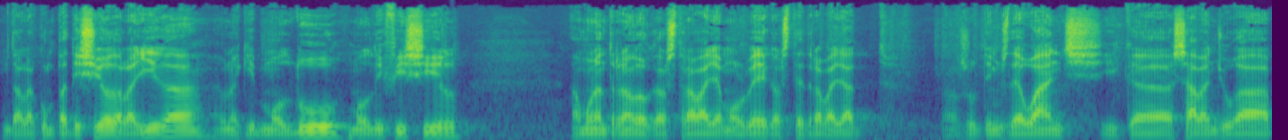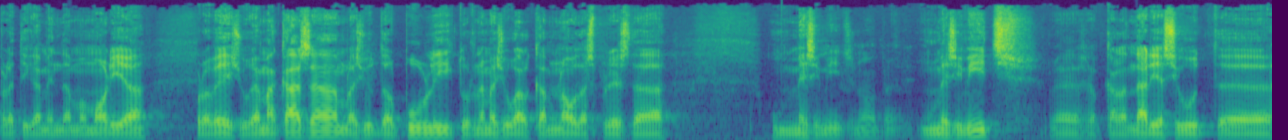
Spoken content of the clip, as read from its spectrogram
de la competició, de la Lliga, un equip molt dur, molt difícil, amb un entrenador que els treballa molt bé, que els té treballat els últims 10 anys i que saben jugar pràcticament de memòria. Però bé, juguem a casa amb l'ajut del públic, tornem a jugar al Camp Nou després de un mes i mig, no? Un mes i mig, eh, el calendari ha sigut eh,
